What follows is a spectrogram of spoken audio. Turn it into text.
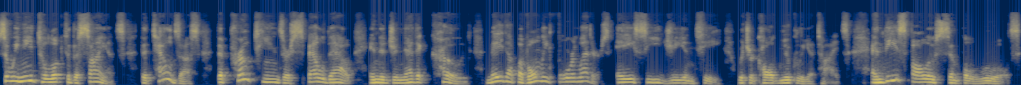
So we need to look to the science that tells us that proteins are spelled out in the genetic code made up of only four letters A, C, G, and T, which are called nucleotides. And these follow simple rules.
